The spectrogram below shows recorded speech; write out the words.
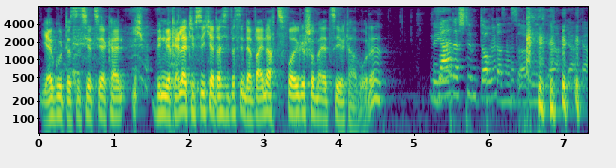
Ja, gut, das ist jetzt ja kein. Ich bin mir relativ sicher, dass ich das in der Weihnachtsfolge schon mal erzählt habe, oder? ja, das stimmt doch, das hast du erwähnt. Ja, ja, ja.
